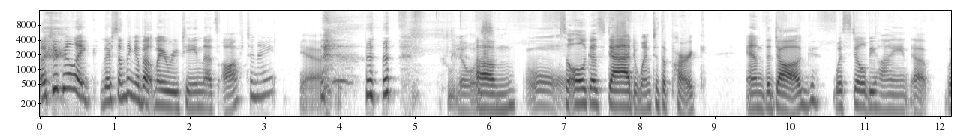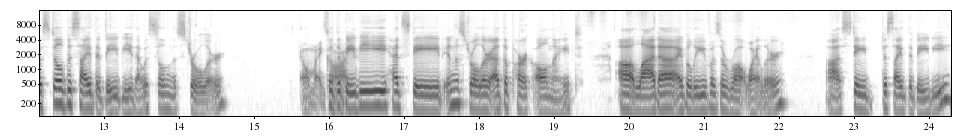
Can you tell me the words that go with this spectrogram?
Don't you feel like there's something about my routine that's off tonight? Yeah. Who knows? um, oh. so Olga's dad went to the park, and the dog was still behind. Uh, was still beside the baby that was still in the stroller. oh my god. So the baby had stayed in the stroller at the park all night. Uh, Lada, I believe, was a Rottweiler, uh, stayed beside the baby.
